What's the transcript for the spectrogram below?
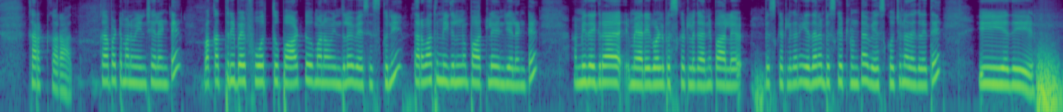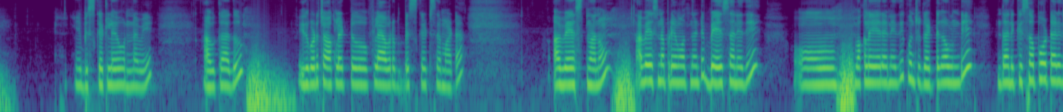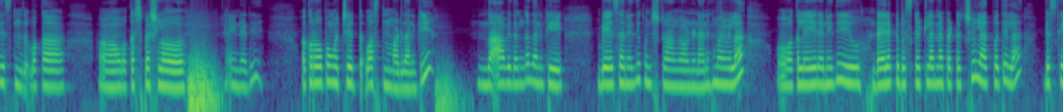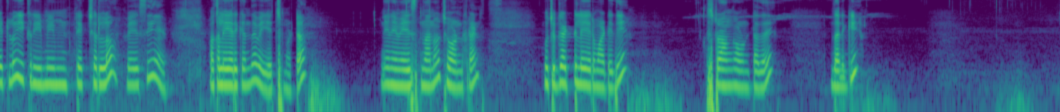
కరెక్ట్గా రాదు. కాబట్టి మనం ఏం చేయాలంటే ఒక త్రీ బై ఫోర్త్ పార్ట్ మనం ఇందులో వేసేసుకుని తర్వాత మిగిలిన పార్ట్లో ఏం చేయాలంటే మీ దగ్గర మ్యారీగోల్డ్ బిస్కెట్లు కానీ పార్లే బిస్కెట్లు కానీ ఏదైనా బిస్కెట్లు ఉంటే అవి వేసుకోవచ్చు. నా దగ్గర అయితే ఈ ఇది ఈ బిస్కెట్లు ఉన్నవి. అవి కాదు. ఇది కూడా చాక్లెట్ ఫ్లేవర్ బిస్కెట్స్ అన్నమాట. అవి వేస్తున్నాను. అవి వేసినప్పుడు ఏమవుతుందంటే బేస్ అనేది ఒక లేయర్ అనేది కొంచెం గట్టిగా ఉండి దానికి సపోర్ట్ అనేది ఇస్తుంది. ఒక ఒక స్పెషల్ ఏంటది? ఒక రూపం వచ్చే వస్తుంది అన్నమాట దానికి. ఆ విధంగా దానికి బేస్ అనేది కొంచెం స్ట్రాంగ్గా ఉండడానికి మనం ఇలా ఒక లేయర్ అనేది డైరెక్ట్ బిస్కెట్లన్నా పెట్టచ్చు. లేకపోతే ఇలా బిస్కెట్లు ఈ క్రీమీ టెక్చర్లో వేసి ఒక లేయర్ కింద వేయచ్చు అన్నమాట నేను వేస్తున్నాను చూడండి ఫ్రెండ్స్. కొంచెం గట్టి లేయర్ మాట ఇది. స్ట్రాంగ్గా ఉంటుంది. దానికి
